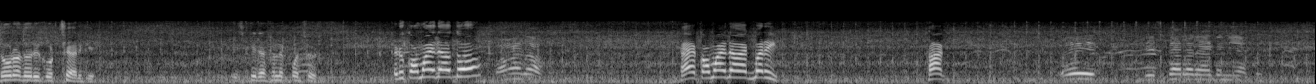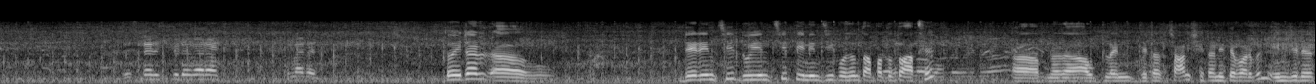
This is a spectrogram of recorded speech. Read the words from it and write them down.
দৌড়াদৌড়ি করছে আর কি। স্পিড আসলে প্রচুর। একটু কমায় দাও তো। কমায় দাও। হ্যাঁ কমায় দাও একবারই। থাক। ওই স্টার আর একটা নিয়ে আসো। স্টার স্পিড এবার তো এটার দেড় ইঞ্চি দুই ইঞ্চি তিন ইঞ্চি পর্যন্ত আপাতত আছে। আপনারা আউটলাইন যেটা চান সেটা নিতে পারবেন। ইঞ্জিনের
